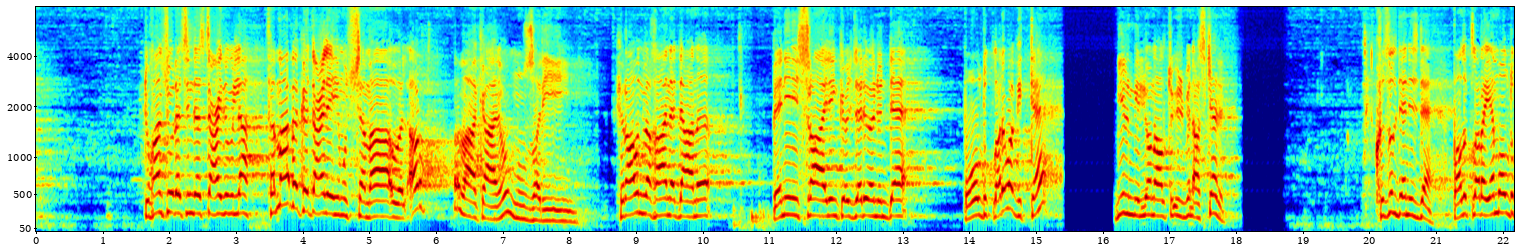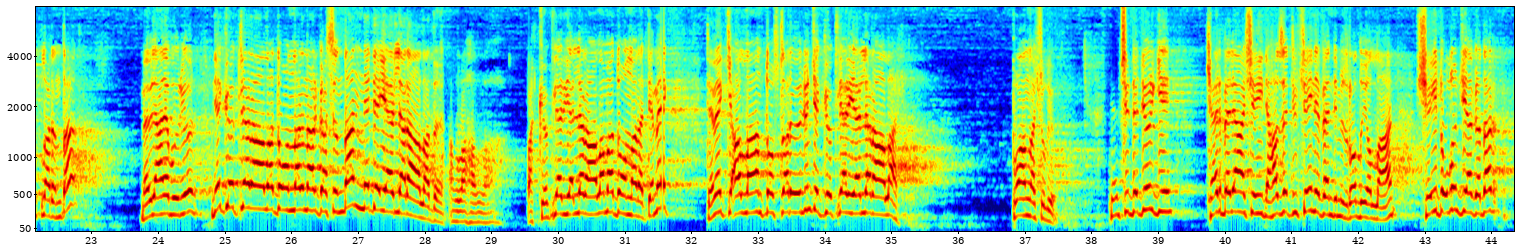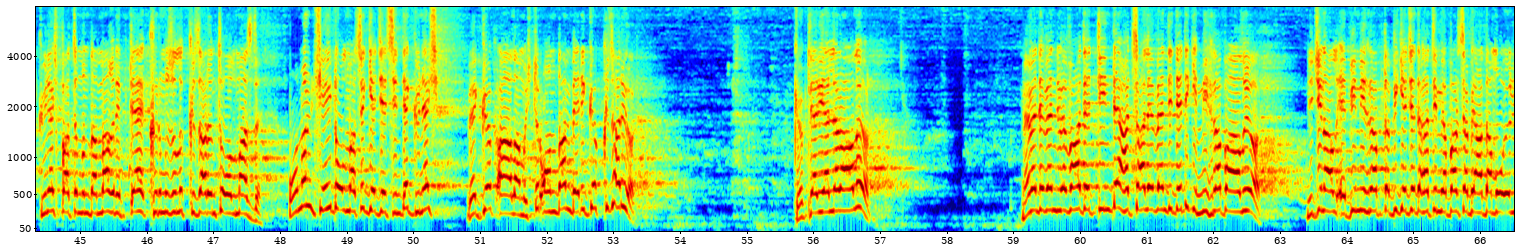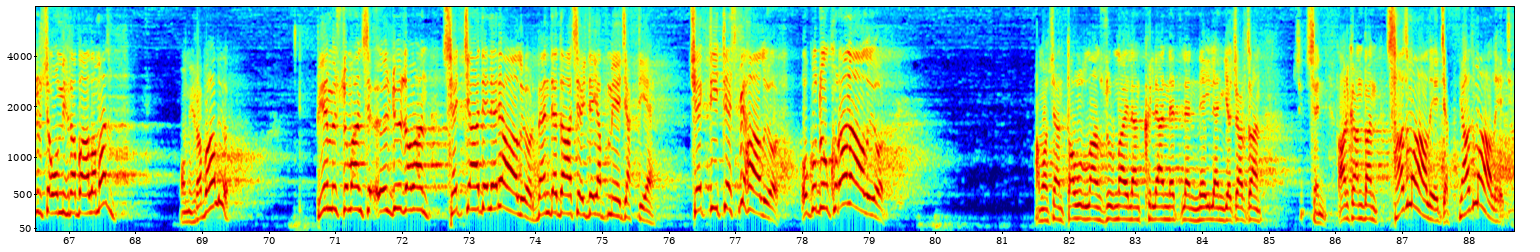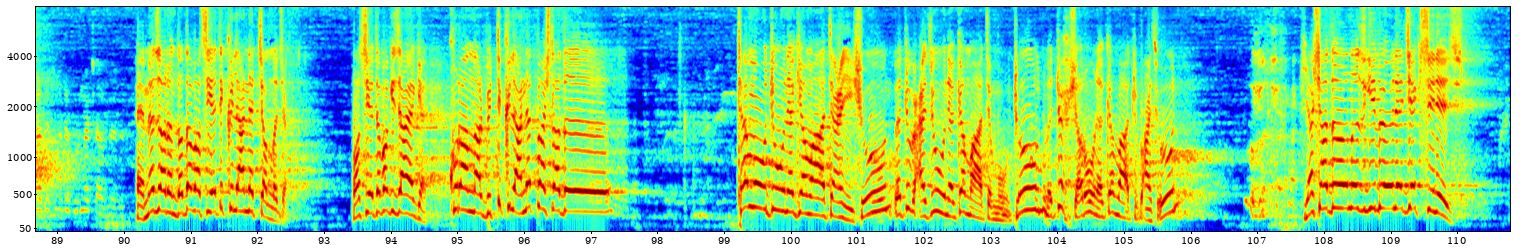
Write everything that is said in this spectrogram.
Duhan suresinde Estaizu billah فَمَا بَكَتْ عَلَيْهِمُ السَّمَاءُ وَالْأَرْضِ وَمَا كَانُوا مُنْظَرِينَ Firavun ve hanedanı Beni İsrail'in gözleri önünde boğuldukları vakitte 1 milyon 600 bin asker. Kızıldeniz'de balıklara yem olduklarında Mevlana buyuruyor ne gökler ağladı onların arkasından ne de yerler ağladı. Allah Allah. Bak gökler yerler ağlamadı onlara. Demek demek ki Allah'ın dostları ölünce gökler yerler ağlar. Bu anlaşılıyor. Tefsirde diyor ki Kerbela şehidi Hazreti Hüseyin Efendimiz radıyallahu anh şehit oluncaya kadar güneş batımında Mağrib'de kırmızılık kızarıntı olmazdı. Onun şehit olması gecesinde güneş ve gök ağlamıştır. Ondan beri gök kızarıyor. Gökler yerler ağlıyor. Mehmet Efendi vefat ettiğinde Hacı Efendi dedi ki mihrap ağlıyor. Niçin ağlıyor? E bir mihrapta bir gecede hatim yaparsa bir adam o ölürse o mihrap ağlamaz mı? O mihrap ağlıyor. Bir Müslüman öldüğü zaman seccadeleri ağlıyor. Ben de daha secde yapmayacak diye. Çektiği tesbih ağlıyor. Okuduğu Kur'an ağlıyor. Ama sen davulla, zurnayla, klarnetle, neyle yaşarsan sen arkandan saz mı ağlayacak, yaz mı ağlayacak? E, mezarında da vasiyeti klarnet çalınacak. Vasiyete bak izaya gel. Kur'anlar bitti, klarnet başladı. تموتون كما تعيشون وتبعثون كما تموتون وتحشرون كما تبعثون Yaşadığınız gibi öleceksiniz.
